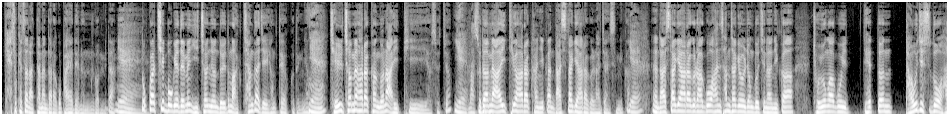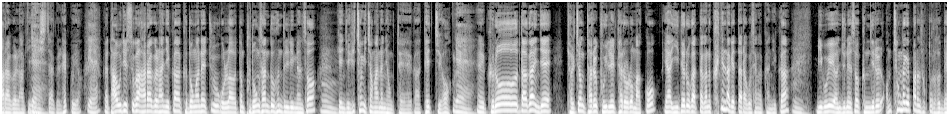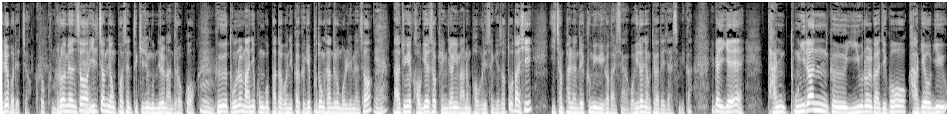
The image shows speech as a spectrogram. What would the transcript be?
계속해서 나타난다라고 봐야 되는 겁니다. 예. 똑같이 보게 되면 2000년도에도 마찬가지의 형태였거든요. 예. 제일 처음에 하락한 거는 IT였었죠. 예, 맞습니다. 그다음에 IT가 하락하니까 나스닥이 하락을 하지 않습니까? 예. 나스닥이 하락을 하고 한 3, 4개월 정도 지나니까 조용하고 했던 다우지수도 하락을 하기 예. 시작을 했고요. 예. 그러니까 다우지수가 하락을 하니까 그 동안에 쭉 올라왔던 부동산도 흔들리면서 음. 이제 휘청휘청하는 형태가 됐죠. 예. 예. 그러다가 이제 결정타를 9.11 테러로 맞고 야 이대로 갔다가는 큰일 나겠다라고 생각하니까 음. 미국의 연준에서 금리를 엄청나게 빠른 속도로 내려버렸죠. 그렇군요. 그러면서 네. 1.0% 기준금리를 만들었고 음. 그 돈을 많이 공급하다 보니까 그게 부동산으로 몰리면서 네. 나중에 거기에서 굉장히 많은 버블이 생겨서 또다시 2008년도에 금융위기가 발생하고 이런 형태가 되지 않습니까? 그러니까 이게 단 동일한 그 이유를 가지고 가격이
